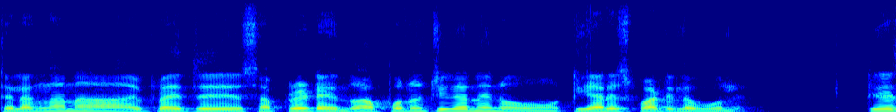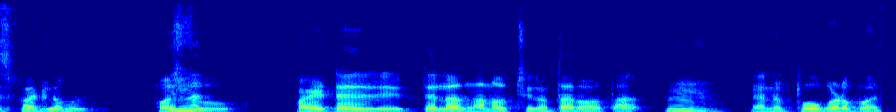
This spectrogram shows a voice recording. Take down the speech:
తెలంగాణ ఎప్పుడైతే సపరేట్ అయిందో అప్పటి నుంచిగా నేను టీఆర్ఎస్ పార్టీలో పోలేదు టీఆర్ఎస్ పార్టీలో ఫస్ట్ బయట తెలంగాణ వచ్చిన తర్వాత. నేను పోకడ బంద్.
